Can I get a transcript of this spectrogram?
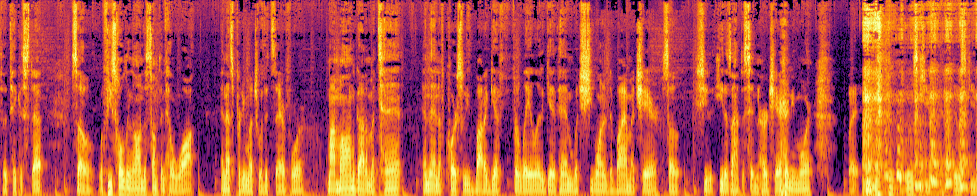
to take a step. So if he's holding on to something, he'll walk, and that's pretty much what it's there for. My mom got him a tent, and then of course we bought a gift for Layla to give him, which she wanted to buy him a chair, so she he doesn't have to sit in her chair anymore. But it was cute, man. It was cute.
